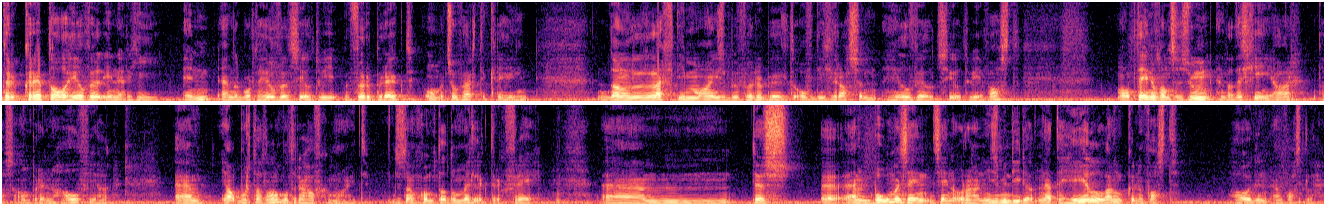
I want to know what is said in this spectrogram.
er kruipt al heel veel energie in en er wordt heel veel CO2 verbruikt om het zover te krijgen dan legt die mais bijvoorbeeld of die grassen heel veel CO2 vast. Maar op het einde van het seizoen, en dat is geen jaar, dat is amper een half jaar, um, ja, wordt dat allemaal terug afgemaaid. Dus dan komt dat onmiddellijk terug vrij. Um, dus, uh, en bomen zijn, zijn organismen die dat net heel lang kunnen vasthouden en vastleggen.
